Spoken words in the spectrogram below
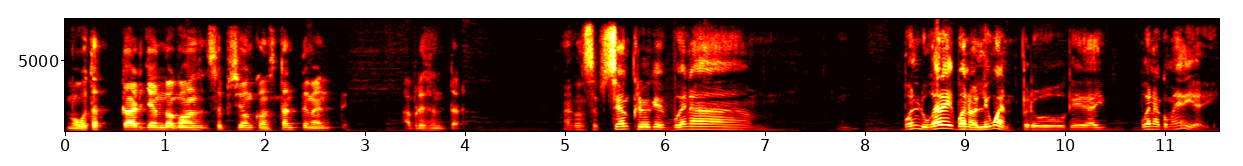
me gusta estar yendo a Concepción constantemente a presentar. A Concepción creo que es buena. Buen lugar ahí, bueno, el Liguan, pero que hay buena comedia ahí.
